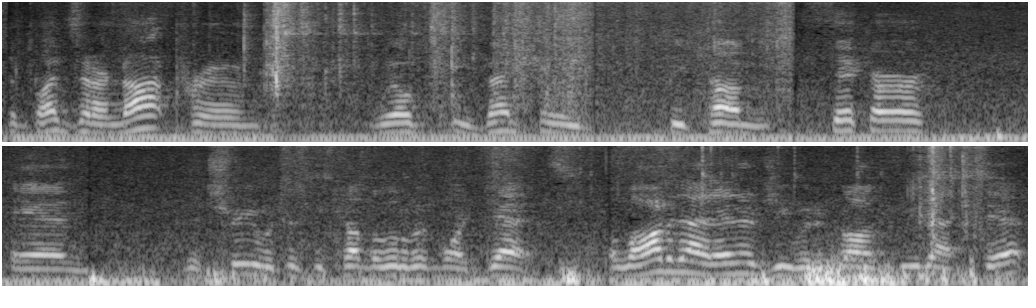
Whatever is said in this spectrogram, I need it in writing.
The buds that are not pruned will eventually become thicker and the tree will just become a little bit more dense. A lot of that energy would have gone through that tip,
